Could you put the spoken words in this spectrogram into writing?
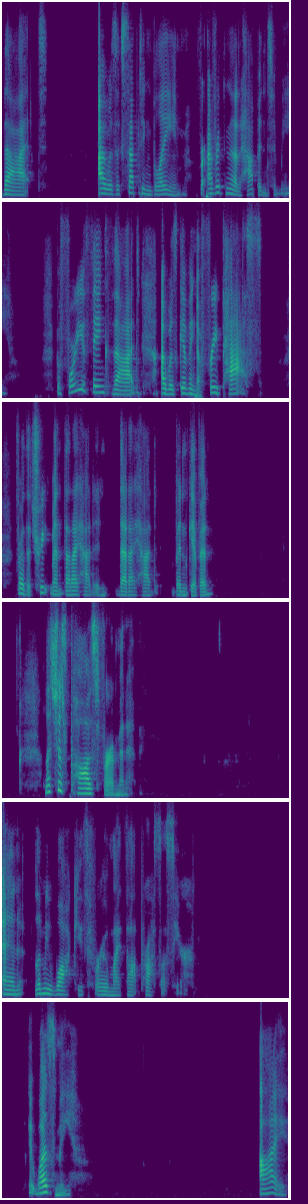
that I was accepting blame for everything that had happened to me, before you think that mm-hmm. I was giving a free pass for the treatment that I had in, that I had been given, let's just pause for a minute and let me walk you through my thought process here. It was me. I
